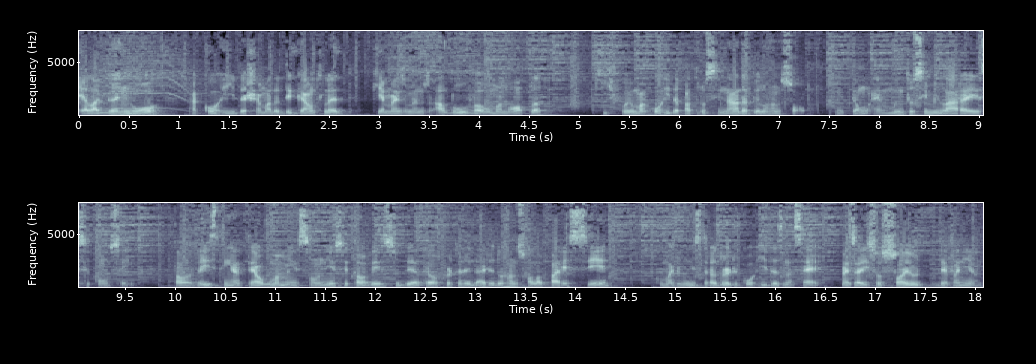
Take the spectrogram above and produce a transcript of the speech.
Ela ganhou a corrida chamada The Gauntlet, que é mais ou menos a luva ou manopla, que foi uma corrida patrocinada pelo Han Solo. Então é muito similar a esse conceito. Talvez tenha até alguma menção nisso e talvez isso dê até a oportunidade do Han Solo aparecer como administrador de corridas na série. Mas aí sou só eu devaneando.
